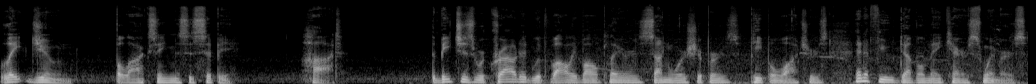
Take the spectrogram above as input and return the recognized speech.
Late June, Biloxi, Mississippi. Hot. The beaches were crowded with volleyball players, sun worshippers, people watchers, and a few devil may care swimmers.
